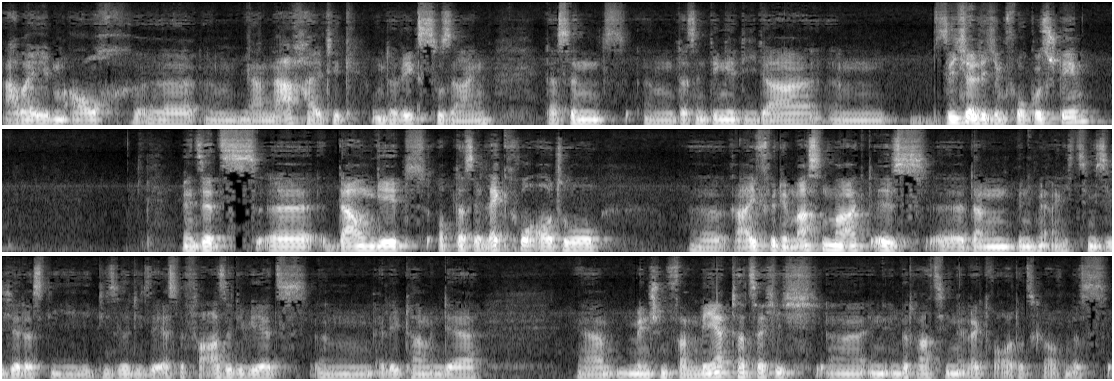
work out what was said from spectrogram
aber eben auch äh, ähm, ja, nachhaltig unterwegs zu sein. Das sind, ähm, das sind Dinge, die da ähm, sicherlich im Fokus stehen. Wenn es jetzt äh, darum geht, ob das Elektroauto reif für den Massenmarkt ist, äh, dann bin ich mir eigentlich ziemlich sicher, dass die, diese, diese erste Phase, die wir jetzt ähm, erlebt haben, in der ja, Menschen vermehrt tatsächlich äh, in, in Betracht ziehen, Elektroautos kaufen, dass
